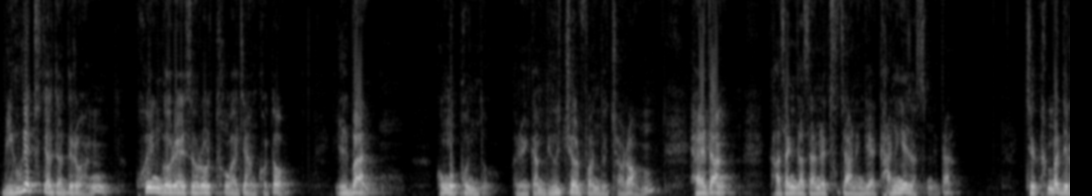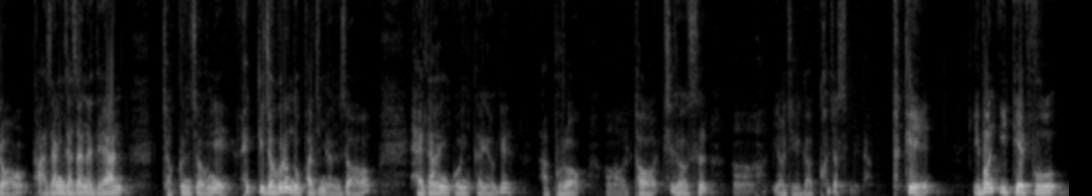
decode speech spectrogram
미국의 투자자들은 코인 거래소를 통하지 않고도 일반 공모펀드, 그러니까 뮤추얼 펀드처럼 해당 가상자산에 투자하는 게 가능해졌습니다. 즉, 한마디로 가상자산에 대한 접근성이 획기적으로 높아지면서 해당 고인 가격이 앞으로 어, 더 치솟을 어, 여지가 커졌습니다. 특히 이번 ETF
